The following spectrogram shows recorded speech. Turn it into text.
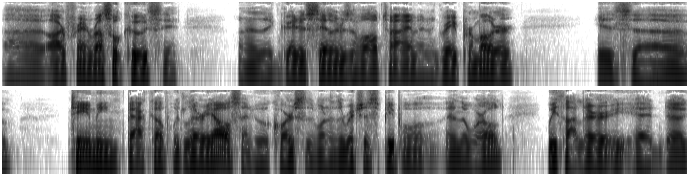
uh, our friend Russell Coutts, uh, one of the greatest sailors of all time and a great promoter, is uh, teaming back up with Larry Ellison, who of course is one of the richest people in the world we thought Larry had uh,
